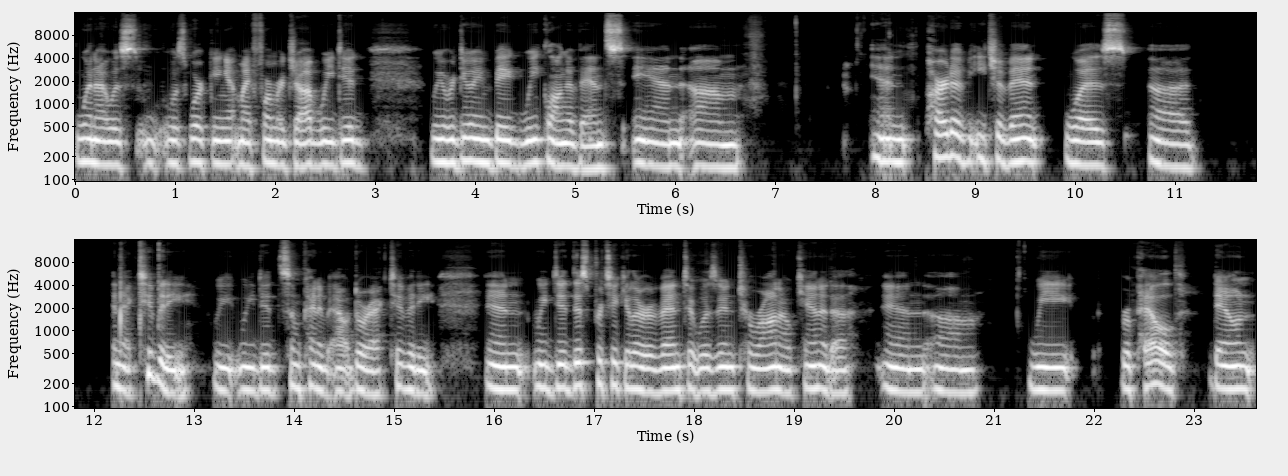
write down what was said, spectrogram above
when I was was working at my former job, we did we were doing big week long events, and um, and part of each event was uh, an activity. We we did some kind of outdoor activity, and we did this particular event. It was in Toronto, Canada, and um, we rappelled down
